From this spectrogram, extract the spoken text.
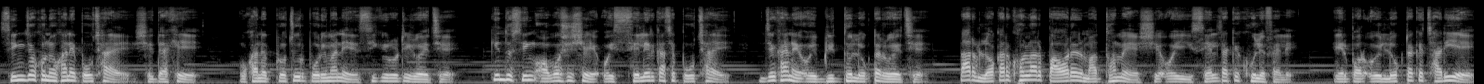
সিং যখন ওখানে পৌঁছায়, সে দেখে ওখানে প্রচুর পরিমাণে সিকিউরিটি রয়েছে। কিন্তু সিং অবশেষে ওই সেলের কাছে পৌঁছায়, যেখানে ওই বৃদ্ধ লোকটা রয়েছে। তার লকার খোলার পাওয়ারের মাধ্যমে সে ওই সেলটাকে খুলে ফেলে। এরপর ওই লোকটাকে ছাড়িয়ে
